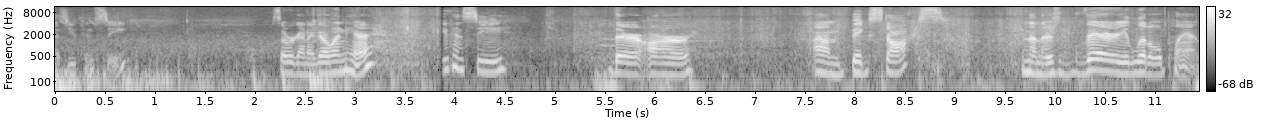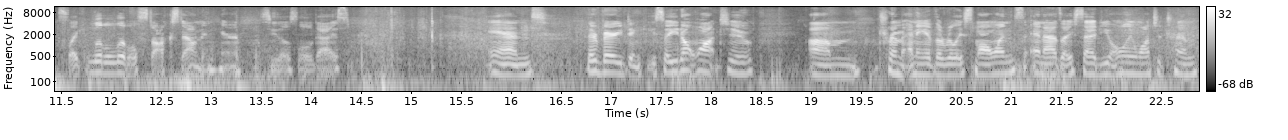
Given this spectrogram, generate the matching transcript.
as you can see. So we're gonna go in here. You can see there are um, big stalks and then there's very little plants, like little, little stalks down in here. See those little guys? And they're very dinky. So you don't want to um, trim any of the really small ones. And as I said, you only want to trim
